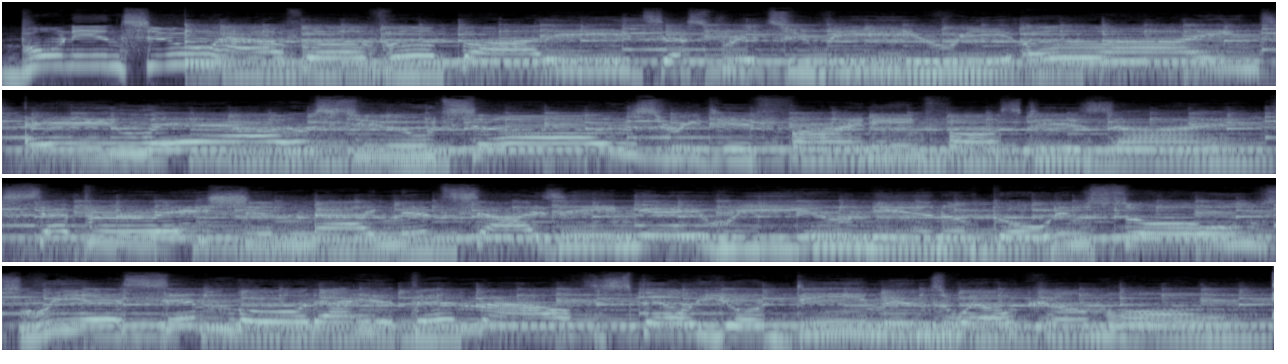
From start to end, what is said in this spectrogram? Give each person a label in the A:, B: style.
A: Born into half of a body, desperate to be realigned. Aliens, two tongues, redefining false design. Separation, magnetizing a reunion of golden souls. Reassembled at hip and mouth to spell your demons welcome home.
